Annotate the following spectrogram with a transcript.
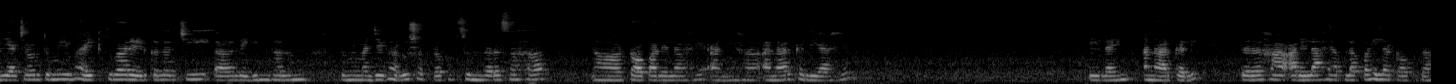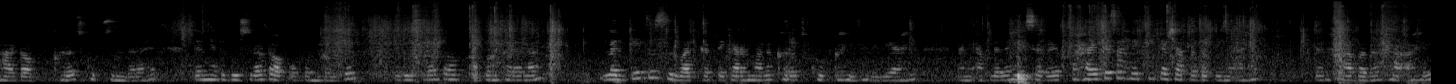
याच्यावर तुम्ही व्हाईट किंवा रेड कलरची लेगिन घालून तुम्ही म्हणजे घालू शकता. खूप सुंदर असा हा टॉप आलेला आहे आणि हा अनारकली आहे. A line Anarkali. तर हा आलेला आहे आपला पहिला टॉप. तर हा टॉप खरंच खूप सुंदर आहे. तर मी आता दुसरा टॉप ओपन करते. दुसरा टॉप ओपन करायला लगेचच सुरुवात करते कारण मला खरंच खूप काही झालेली आहे. आणि आपल्याला हे सगळे पाहायचंच आहे की कशा पद्धतीने आहे. तर हा बघा हा आहे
